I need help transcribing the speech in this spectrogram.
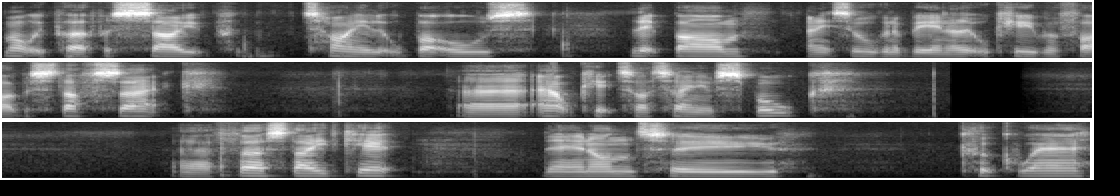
multi-purpose soap, tiny little bottles, lip balm, and it's all going to be in a little Cuben fibre stuff sack. Uh, Alpkit titanium spork. Uh, first aid kit. Then on to cookware.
